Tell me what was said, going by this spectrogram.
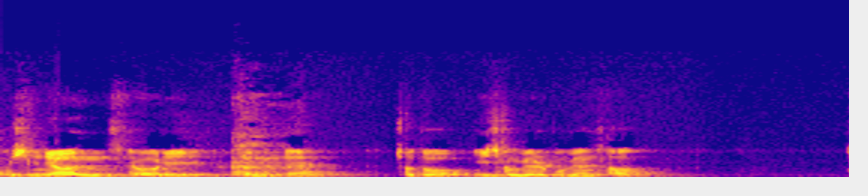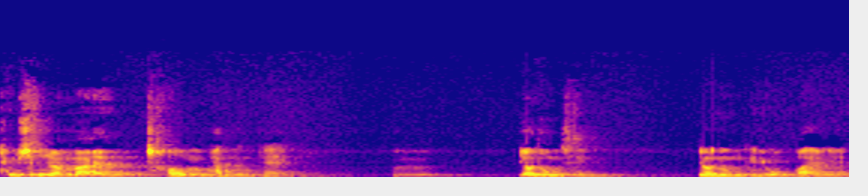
30년 세월이 흘렀는데 저도 이 장면을 보면서 30년 만에 처음 봤는데 그 여동생, 여동생이 오빠에게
